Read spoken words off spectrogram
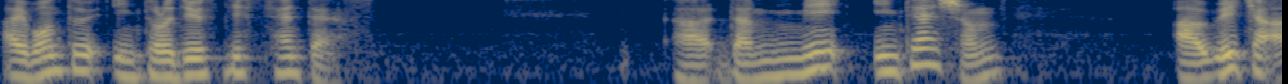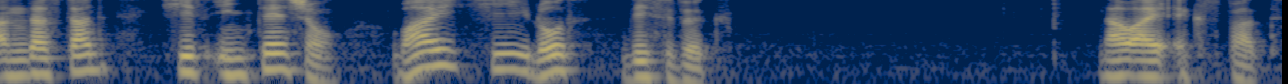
I want to introduce this sentence. Uh, the intention, uh, we can understand his intention, why he wrote this book. Now I expert.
